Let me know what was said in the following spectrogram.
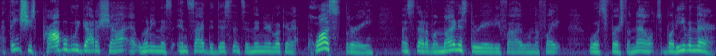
I think she's probably got a shot at winning this inside the distance, and then you're looking at plus three instead of a minus 385 when the fight was first announced. But even there,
